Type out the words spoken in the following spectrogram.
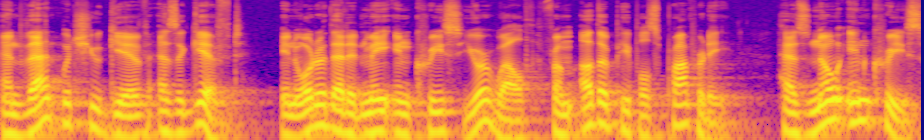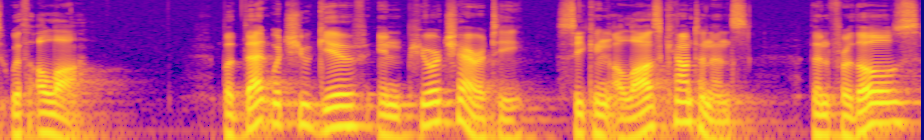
And that which you give as a gift, in order that it may increase your wealth from other people's property, has no increase with Allah. But that which you give in pure charity, seeking Allah's countenance, then for those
